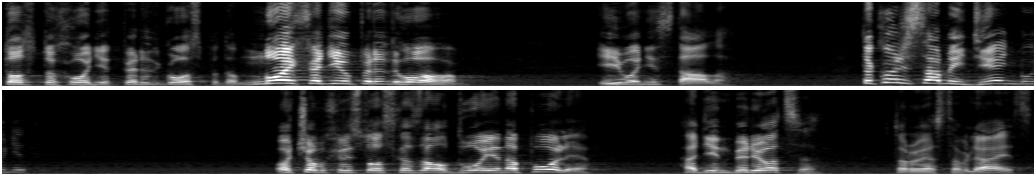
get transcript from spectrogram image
тот, кто ходит перед Господом. Ной ходил перед Богом, и его не стало. Такой же самый день будет. О чем Христос сказал, двое на поле. Один берется, второй оставляется.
